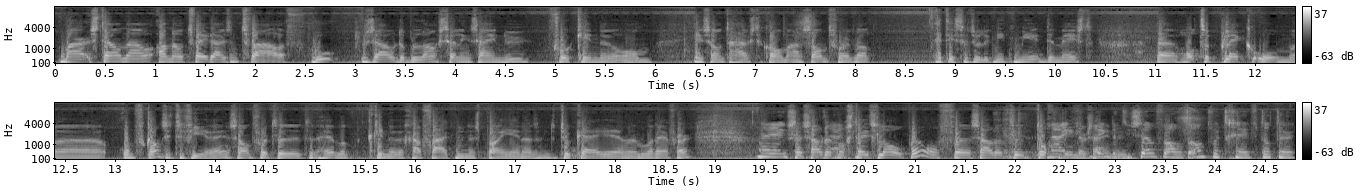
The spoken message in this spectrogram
maar stel nou anno 2012. Hoe zou de belangstelling zijn nu voor kinderen om in zo'n tehuis te komen aan Zandvoort? Want het is natuurlijk niet meer de meest uh, hotte plek om, uh, om vakantie te vieren. Hè? Zandvoort, uh, hè, want kinderen gaan vaak nu naar Spanje en naar Turkije en whatever. Nou ja, zou dat nog steeds lopen of zou dat toch nou, minder zijn? Ik denk nu? dat u zelf al het antwoord geeft dat er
